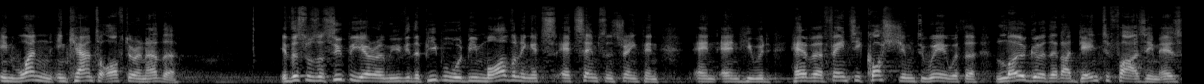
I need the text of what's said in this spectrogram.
in one encounter after another. If this was a superhero movie, the people would be marveling at, at Samson's strength, and, and, and he would have a fancy costume to wear with a logo that identifies him as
